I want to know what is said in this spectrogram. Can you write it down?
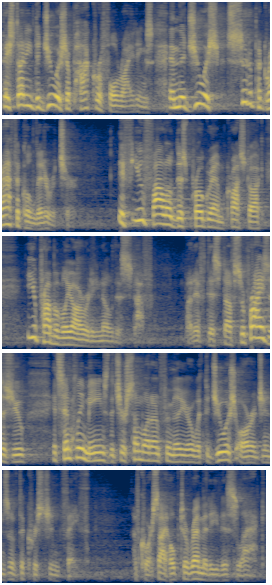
They studied the Jewish apocryphal writings and the Jewish pseudepigraphical literature. If you followed this program, Crosstalk, you probably already know this stuff. But if this stuff surprises you, it simply means that you're somewhat unfamiliar with the Jewish origins of the Christian faith. Of course, I hope to remedy this lack.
